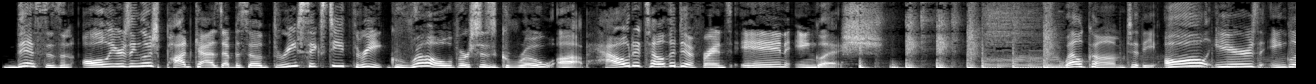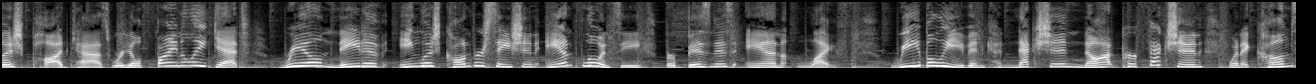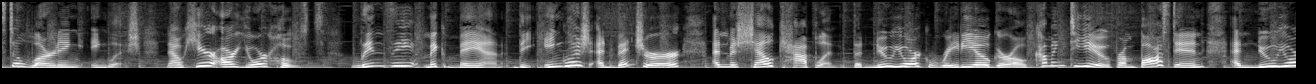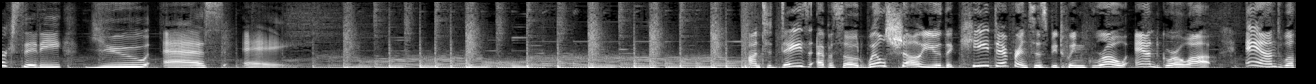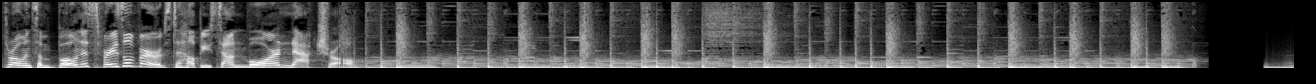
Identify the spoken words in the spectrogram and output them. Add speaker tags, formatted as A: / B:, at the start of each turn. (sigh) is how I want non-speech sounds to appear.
A: This is an all ears English podcast episode 363 Grow versus Grow Up. How to tell the difference in English. Welcome to the All Ears English podcast where you'll finally get real native English conversation and fluency for business and life. We believe in connection, not perfection, when it comes to learning English. Now, here are your hosts. Lindsay McMahon, the English adventurer, and Michelle Kaplan, the New York radio girl, coming to you from Boston and New York City, USA.
B: On today's episode, we'll show you the key differences between grow and grow up, and we'll throw in some bonus phrasal verbs to help you sound more natural.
